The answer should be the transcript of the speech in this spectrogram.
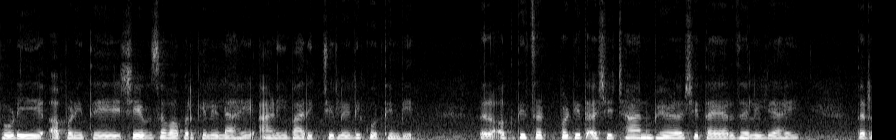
थोडी आपण इथे शेवचा वापर केलेला आहे आणि बारीक चिरलेली कोथिंबीर. तर अगदी चटपटीत अशी छान भेळ अशी तयार झालेली आहे. तर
